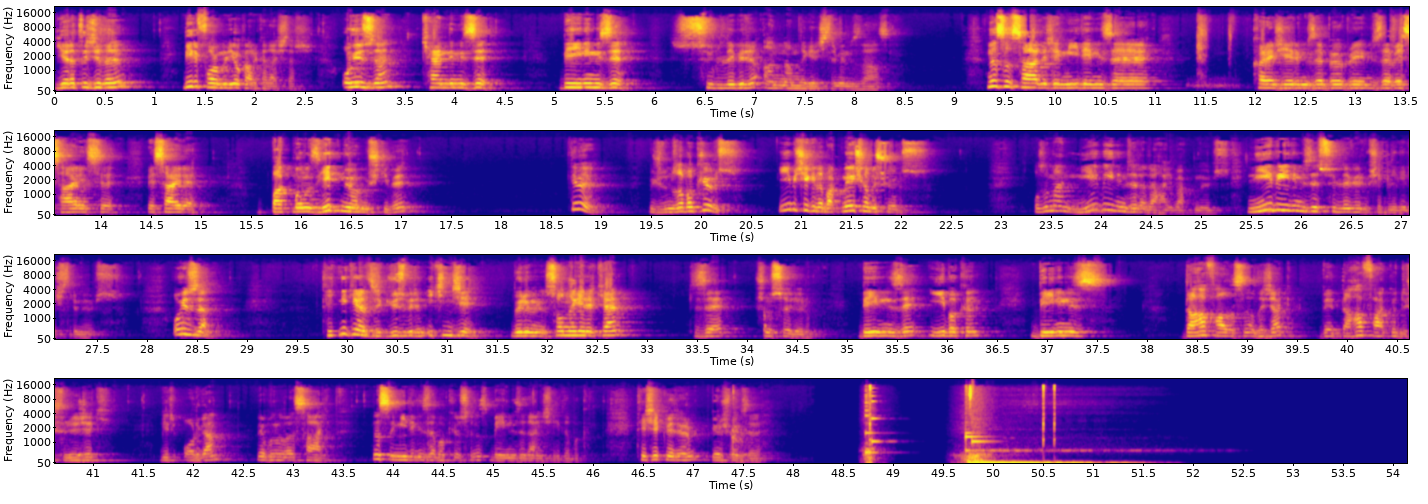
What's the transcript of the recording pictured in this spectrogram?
yaratıcılığın bir formülü yok arkadaşlar. O yüzden kendimizi, beynimizi sürülebilir anlamda geliştirmemiz lazım. Nasıl sadece midemize, karaciğerimize, böbreğimize vesairesi vesaire bakmamız yetmiyormuş gibi değil mi? Vücudumuza bakıyoruz. İyi bir şekilde bakmaya çalışıyoruz. O zaman niye beynimize de daha iyi bakmıyoruz? Niye beynimize sürülebilir bir şekilde geliştirmiyoruz? O yüzden Teknik Yaratıcılık 101'in ikinci bölümünün sonuna gelirken size şunu söylüyorum. Beyninize iyi bakın. Beyniniz daha fazlasını alacak ve daha farklı düşünecek bir organ ve buna da sahip. Nasıl midenize bakıyorsanız beyninize de aynı şekilde bakın. Teşekkür ediyorum. Görüşmek üzere.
